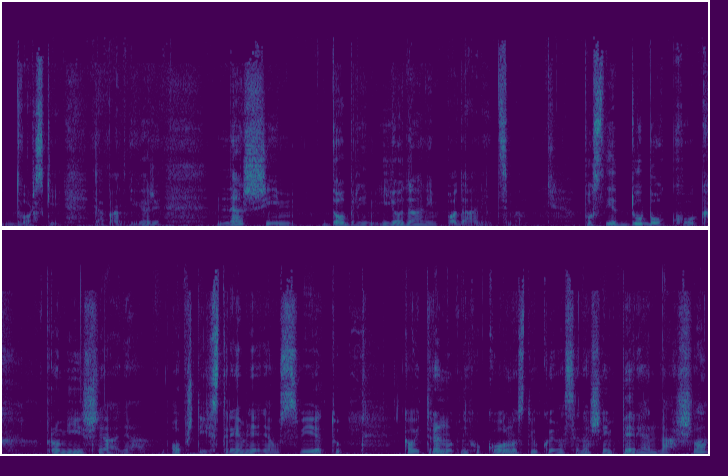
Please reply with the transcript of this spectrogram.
dvorski japanski kaže. Našim dobrim i odanim podanicima, poslije dubokog promišljanja opštih stremljenja u svijetu, kao i trenutnih okolnosti u kojima se naša imperija našla,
